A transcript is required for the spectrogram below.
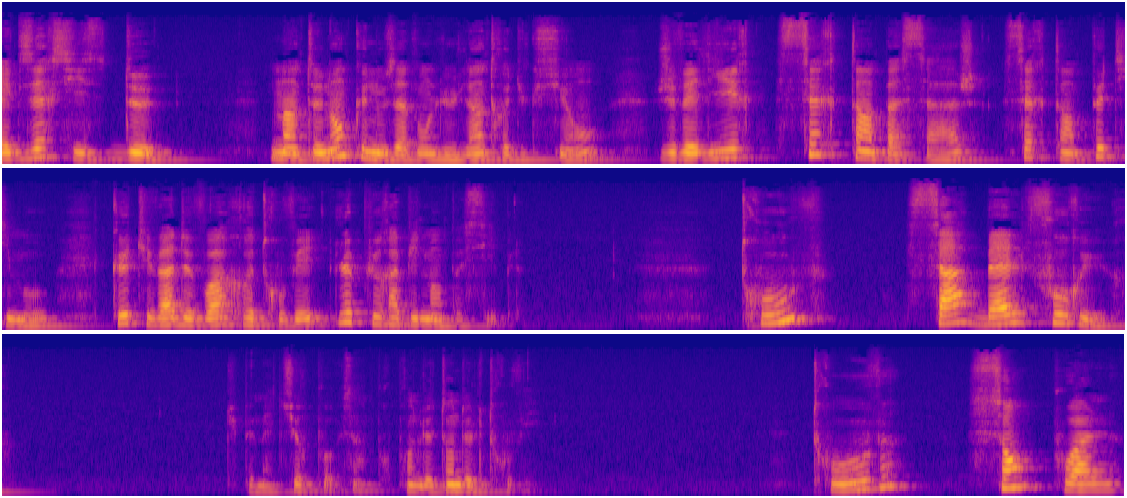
Exercice 2. Maintenant que nous avons lu l'introduction, je vais lire certains passages, certains petits mots que tu vas devoir retrouver le plus rapidement possible. Trouve sa belle fourrure. Tu peux mettre sur pause hein, pour prendre le temps de le trouver. Trouve sans poil.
